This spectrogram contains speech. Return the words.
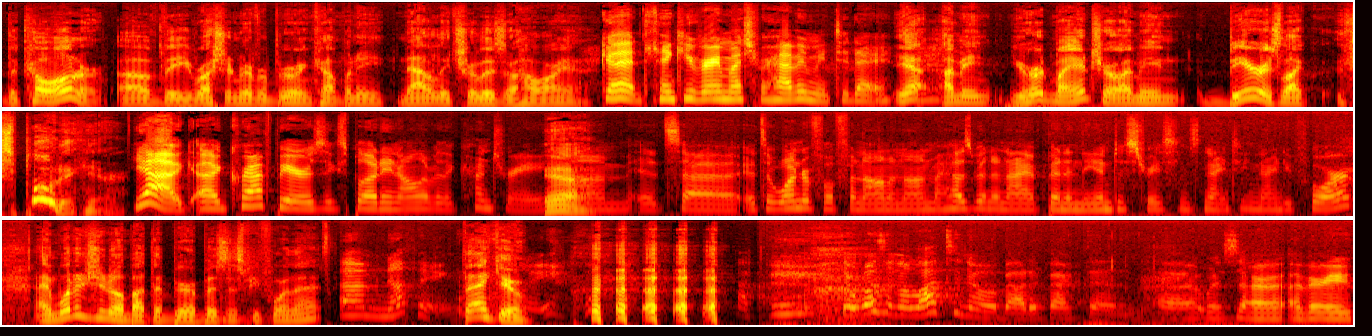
the co-owner of the Russian River Brewing Company, Natalie Cilurzo. How are you? Good. Thank you very much for having me today. Yeah, I mean, you heard my intro. I mean, beer is like exploding exploding here. Yeah, uh, craft beer is exploding all over the country. Yeah, um, it's uh, it's a wonderful phenomenon. My husband and I have been in the industry since 1994. And what did you know about the beer business before that? Um, nothing. Thank you. there wasn't a lot to know about it back then. Uh, it was uh, a very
